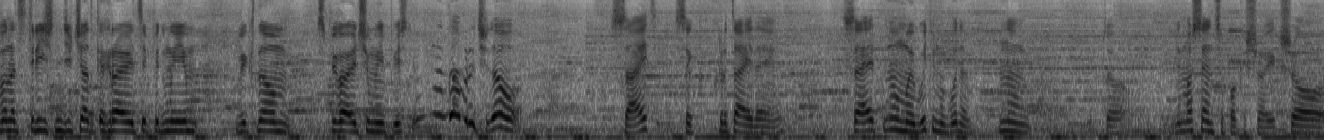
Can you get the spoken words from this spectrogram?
12-річні дівчатка граються під моїм вікном, співаючи мою пісню. Ну, добре, чудово. Сайт це крута ідея. Сайт, ну, в майбутньому буде. Ну, то нема сенсу поки що. Якщо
